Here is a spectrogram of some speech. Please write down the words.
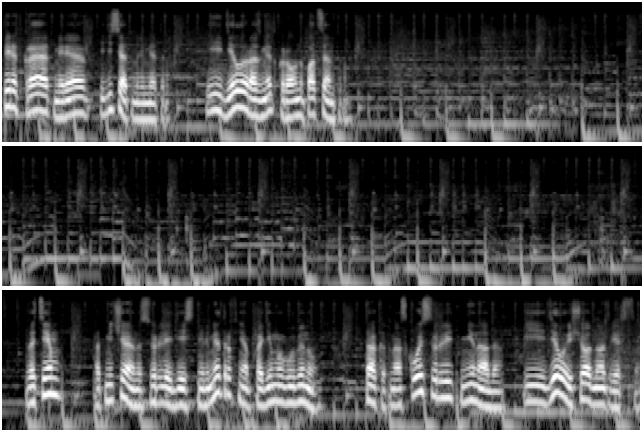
Теперь от края отмеряю 50 мм и делаю разметку ровно по центру. Затем отмечаю на сверле 10 мм необходимую глубину, так как насквозь сверлить не надо, и делаю еще одно отверстие.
